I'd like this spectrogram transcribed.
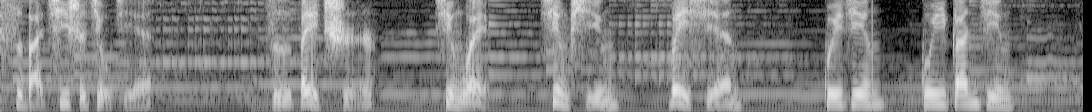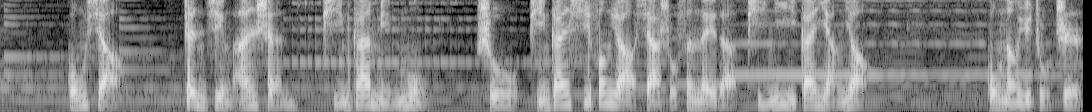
四百七十九节，子贝齿，性味，性平，味咸，归经，归肝经。功效，镇静安神，平肝明目，属平肝息风药下属分类的平益肝阳药。功能与主治，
